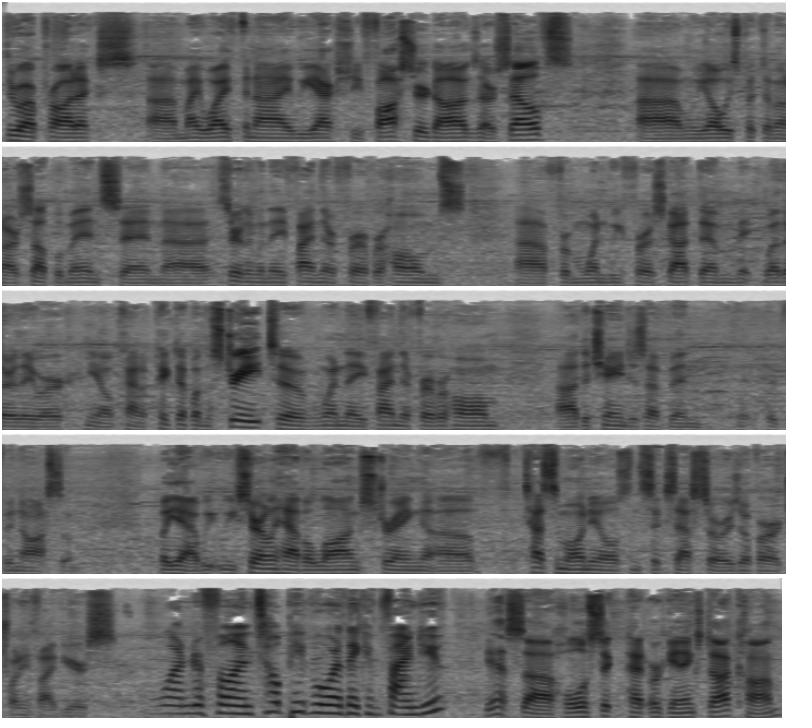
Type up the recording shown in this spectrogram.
through our products. Uh, my wife and I, we actually foster dogs ourselves. Um, we always put them on our supplements, and uh, certainly when they find their forever homes, from when we first got them, whether they were you know kind of picked up on the street to when they find their forever home, the changes have been have been awesome. But yeah, we, we certainly have a long string of testimonials and success stories over our 25 years. Wonderful. And tell people where they can find you. Yes, uh, holisticpetorganics.com.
